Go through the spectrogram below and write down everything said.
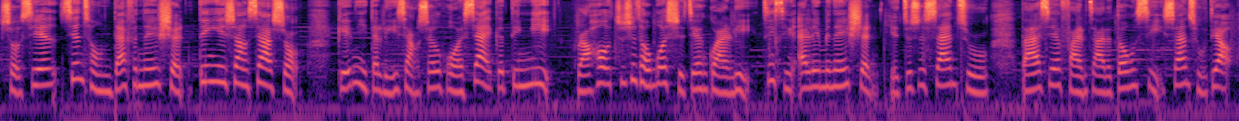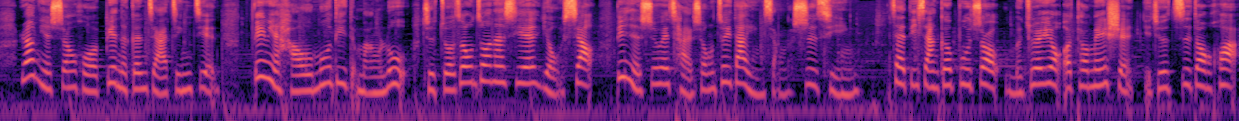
首先，先从 definition 定义上下手，给你的理想生活下一个定义。然后就是通过时间管理进行 elimination，也就是删除，把那些繁杂的东西删除掉，让你的生活变得更加精简，避免毫无目的的忙碌，只着重做那些有效并且是会产生最大影响的事情。在第三个步骤，我们就会用 automation，也就是自动化，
